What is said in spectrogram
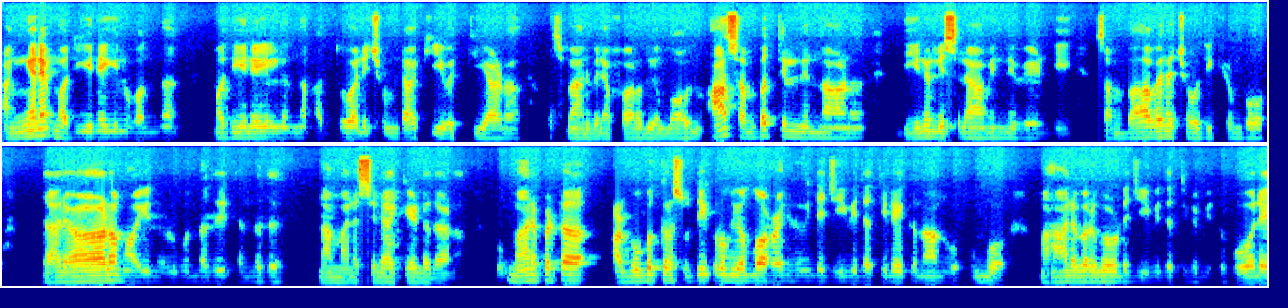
അങ്ങനെ മദീനയിൽ വന്ന് മദീനയിൽ നിന്ന് അധ്വാനിച്ചുണ്ടാക്കിയ വ്യക്തിയാണ് ഉസ്മാൻ ബിൻ അഫാർ അലി അള്ളാഹു ആ സമ്പത്തിൽ നിന്നാണ് ദീനുൽ ഇസ്ലാമിന് വേണ്ടി സംഭാവന ചോദിക്കുമ്പോൾ ധാരാളമായി നൽകുന്നത് എന്നത് നാം മനസ്സിലാക്കേണ്ടതാണ്. ബഹുമാനപ്പെട്ട അബൂബക്കർ സുദ്ദീഖ് റബിയുല്ലാഹുവിന്റെ ജീവിതത്തിലേക്ക് നാം നോക്കുമ്പോൾ മഹാനവറുകളുടെ ജീവിതത്തിലും ഇതുപോലെ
